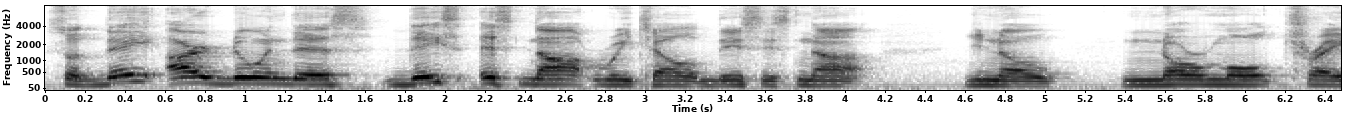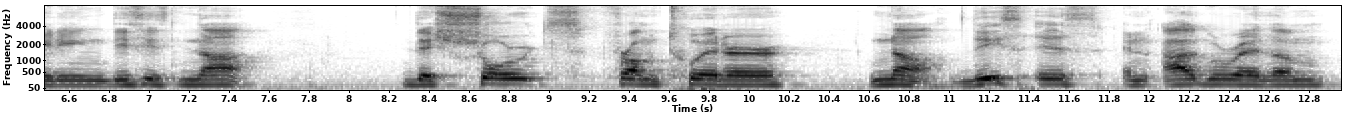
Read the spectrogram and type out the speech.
So they are doing this. This is not retail. This is not, you know, normal trading. This is not the shorts from Twitter. No, this is an algorithm,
